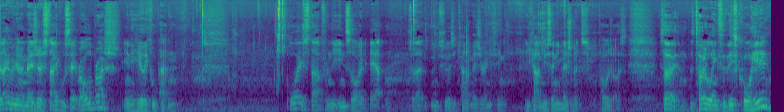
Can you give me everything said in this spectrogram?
Today we're going to measure a staple set roller brush in a helical pattern. Always start from the inside out. So that ensures you can't measure anything. You can't miss any measurements. Apologise. So the total length of this core here,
